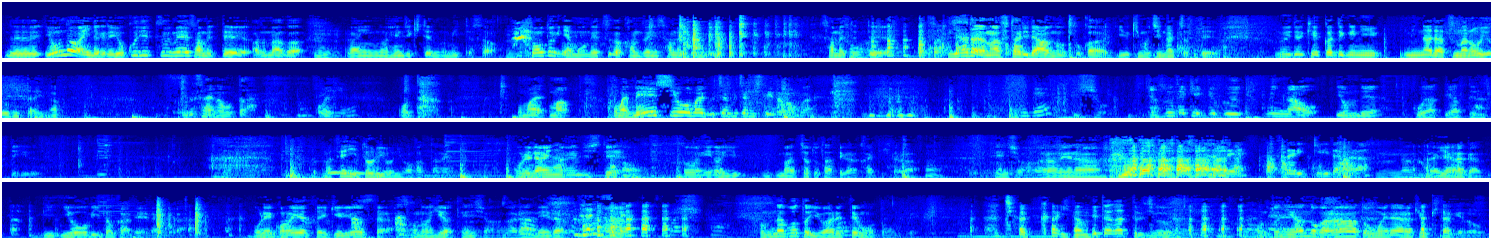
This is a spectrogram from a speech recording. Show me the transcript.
で読んだはいいんだけど翌日目覚めて東がうん。LINE の返事来てるの見てさ、うん。その時にはもう熱が完全に冷めてる。冷めてて嫌だよな2人で会うのとかいう気持ちになっちゃって。それで結果的にみんなで集まろうよみたいなうるさいな太田おいいいよ太田お前まお前名刺をお前ぐちゃぐちゃにしていたなお前。それで、いやそれで結局みんなを呼んでこうやってやってるっていう。まあ、手に取るように分かったね。俺 LINE の返事して、うその日のゆ、まあ、ちょっと経ってから帰ってきたらん。うん。テンション上がらねえな。なんで？二人っきりだから。うんなんかいやなんかり曜日とかでなんか俺この日だったらいけるよって言ったらその日はテンション上がらねえだろう。なそんなこと言われてもと思って。若干やめたがってるじゃん。うん本当にやんのかなと思いながら今日来たけど。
